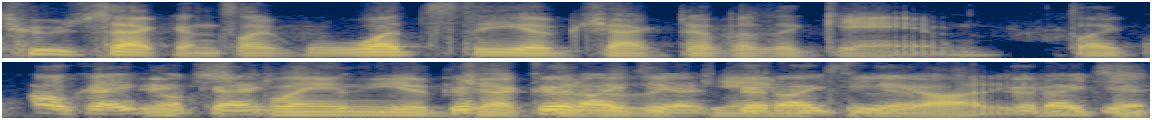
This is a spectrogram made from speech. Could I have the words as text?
two seconds, like what's the objective of the game? Like, okay, explain okay. the objective good, good of the idea, game good idea, to the audience. Good idea.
